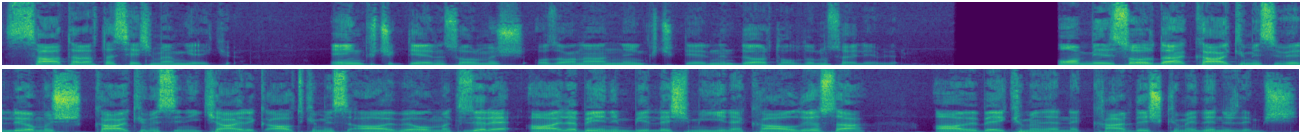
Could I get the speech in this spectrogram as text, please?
sağ tarafta seçmem gerekiyor. En küçük değerini sormuş. O zaman A'nın en küçük değerinin 4 olduğunu söyleyebilirim. 11. soruda K kümesi veriliyormuş. K kümesinin iki ayrık alt kümesi A ve B olmak üzere A ile B'nin birleşimi yine K oluyorsa A ve B kümelerine kardeş küme denir demiş.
